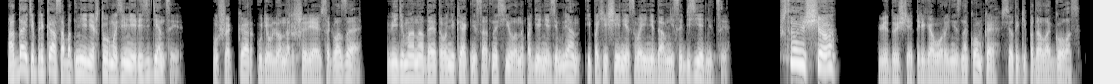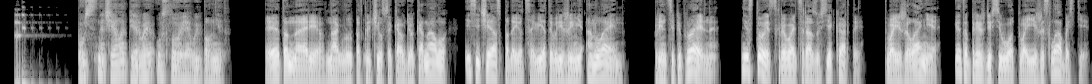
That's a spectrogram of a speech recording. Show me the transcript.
Отдайте приказ об отмене штурма зимней резиденции. У Шаккар удивленно расширяются глаза. Видимо, она до этого никак не соотносила нападение землян и похищение своей недавней собеседницы. «Что еще?» Ведущая переговоры незнакомка все-таки подала голос. «Пусть сначала первое условие выполнит. Это Нари в наглую подключился к аудиоканалу и сейчас подает советы в режиме онлайн. В принципе, правильно. Не стоит скрывать сразу все карты. Твои желания — это прежде всего твои же слабости.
